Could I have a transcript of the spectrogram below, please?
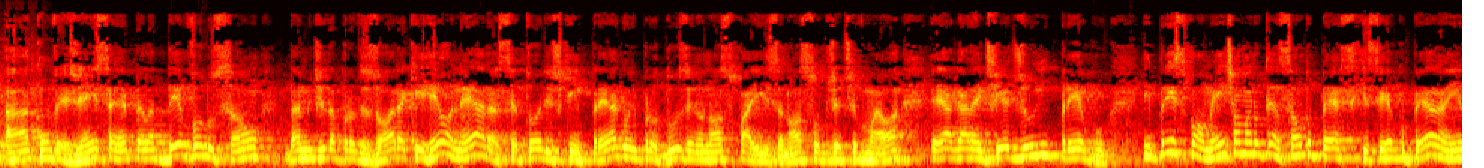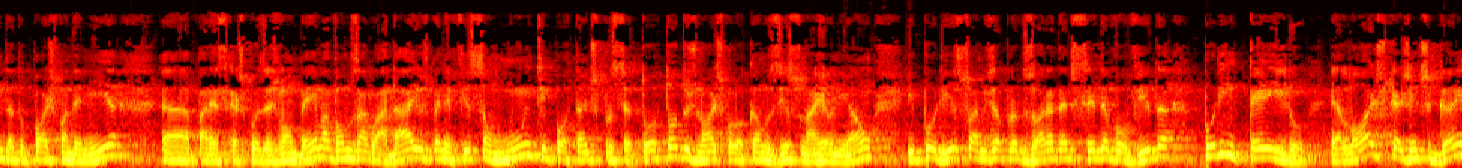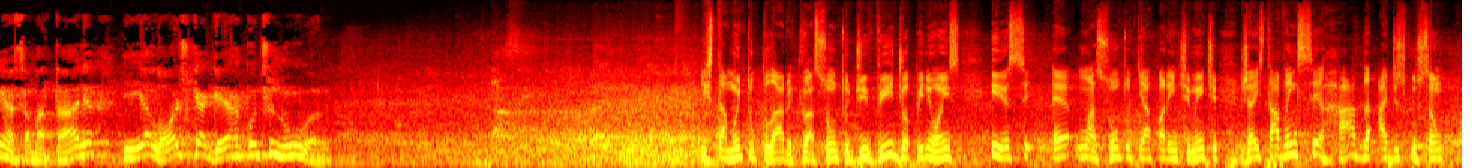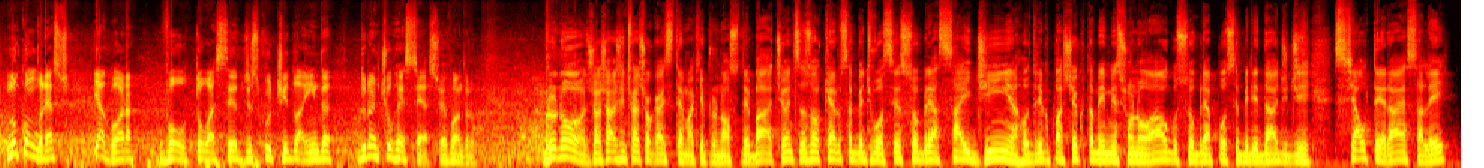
A convergência é pela devolução da medida provisória que reonera setores que empregam e produzem no nosso país. O nosso objetivo maior é a garantia de um emprego e principalmente a manutenção do PES, que se recupera ainda do pós-pandemia. Uh, parece que as coisas vão bem, mas vamos aguardar e os benefícios são muito importantes para o setor. Todos nós colocamos isso na reunião e por isso a medida provisória deve ser devolvida por inteiro. É lógico que a gente ganha essa batalha batalha e é lógico que a guerra continua. Está muito claro que o assunto divide opiniões e esse é um assunto que aparentemente já estava encerrada a discussão no Congresso e agora voltou a ser discutido ainda durante o recesso. Evandro. Bruno, já já a gente vai jogar esse tema aqui para o nosso debate. Antes, eu só quero saber de você sobre a saidinha. Rodrigo Pacheco também mencionou algo sobre a possibilidade de se alterar essa lei.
